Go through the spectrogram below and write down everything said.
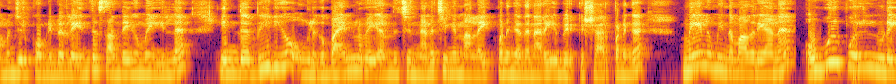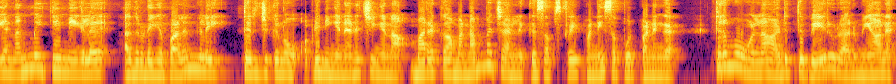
அமைஞ்சிருக்கும் அப்படின்றதுல எந்த சந்தேகமே இல்ல. இந்த வீடியோ உங்களுக்கு பயனுள்ளவை இருந்துச்சுன்னு நினைச்சீங்கன்னா லைக் பண்ணுங்க. அதை நிறைய பேருக்கு ஷேர் பண்ணுங்க. மேலும் இந்த மாதிரியான ஒவ்வொரு பொருளினுடைய நன்மை தீமைகளை அதனுடைய பலன்களை தெரிஞ்சுக்கணும் அப்படின்னு நீங்க நினைச்சீங்கன்னா மறக்காம நம்ம சேனலுக்கு சப்ஸ்கிரைப் பண்ணி சப்போர்ட் பண்ணுங்க. திரும்ப உங்களெல்லாம் அடுத்து வேறொரு அருமையான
